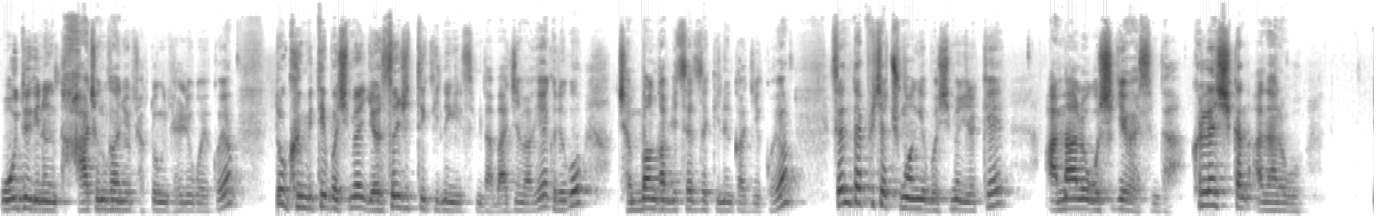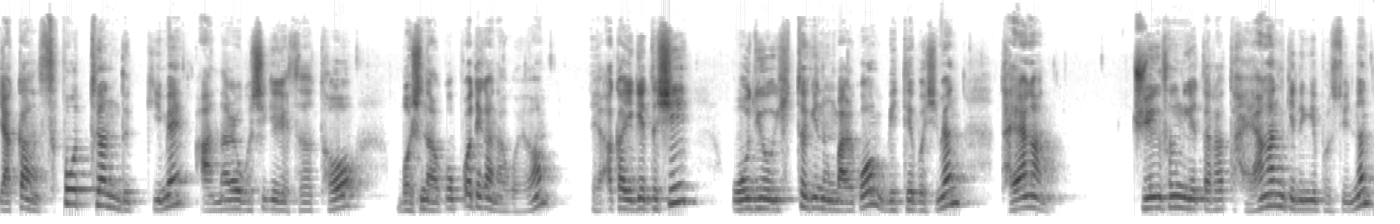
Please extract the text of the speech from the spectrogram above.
오디오 기능 다 정상적으로 작동이 되려고 했고요. 또 그 밑에 보시면 열선 시트 기능이 있습니다. 마지막에 그리고 전방 감지 센서 기능까지 있고요. 센터페시아 중앙에 보시면 이렇게 아날로그 시계가 있습니다. 클래식한 아날로그, 약간 스포트한 느낌의 아날로그 시계가 있어서 더 멋이 나고 뽀대가 나고요. 네, 아까 얘기했듯이 오디오 히터 기능 말고 밑에 보시면 다양한 주행 성능에 따라 다양한 기능이 볼 수 있는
